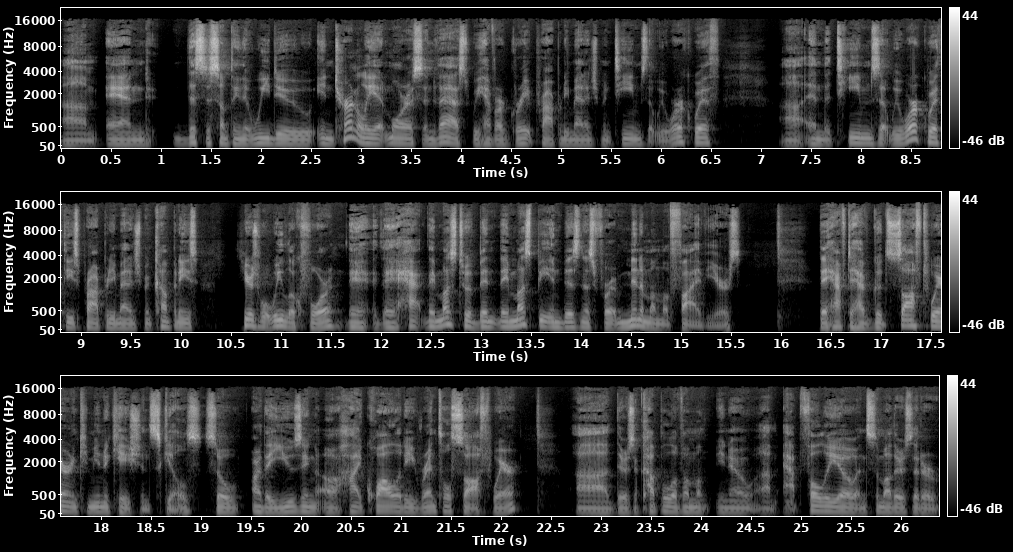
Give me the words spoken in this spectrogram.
Um, and this is something that we do internally at Morris Invest. We have our great property management teams that we work with. Uh, and the teams that we work with, these property management companies, here's what we look for. They they have they must have been they must be in business for a minimum of five years. They have to have good software and communication skills. So, are they using a high quality rental software? Uh, there's a couple of them, you know, um, Appfolio and some others that are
